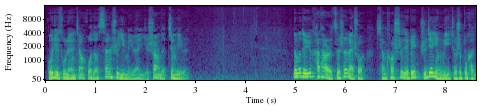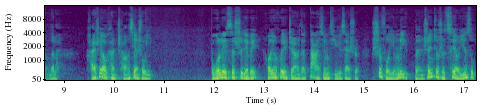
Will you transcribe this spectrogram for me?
国际足联将获得三十亿美元以上的净利润。那么，对于卡塔尔自身来说，想靠世界杯直接盈利就是不可能的了，还是要看长线收益。不过，类似世界杯、奥运会这样的大型体育赛事。是否盈利本身就是次要因素，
